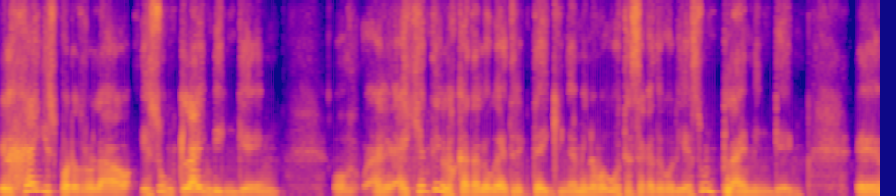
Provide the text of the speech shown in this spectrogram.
El Haggis, por otro lado, es un climbing game. Hay, gente que los cataloga de trick taking. A mí no me gusta esa categoría. Es un climbing game. Eh,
